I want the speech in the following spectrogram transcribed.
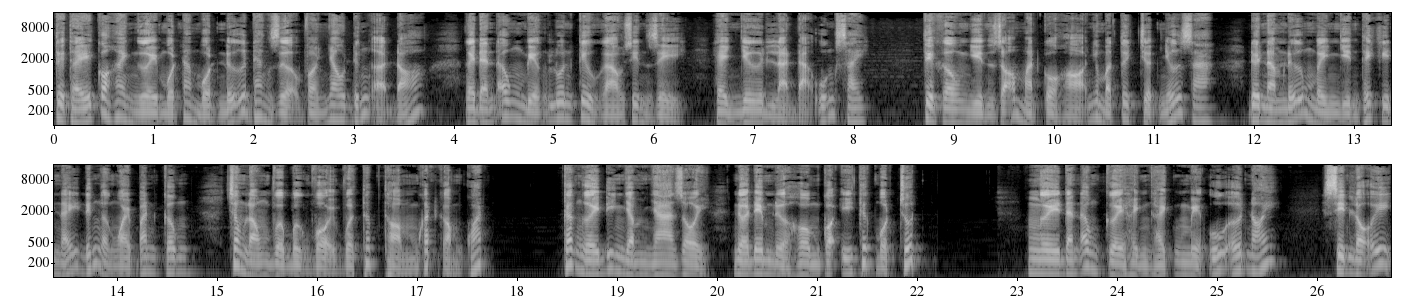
Tôi thấy có hai người, một nam một nữ đang dựa vào nhau đứng ở đó, Người đàn ông miệng luôn kêu gào riêng gì Hình như là đã uống say Tuy không nhìn rõ mặt của họ, Nhưng mà tôi chợt nhớ ra, Đôi nam nữ mình nhìn thấy khi nãy đứng ở ngoài ban công, Trong lòng vừa bực vội vừa thấp thỏm, gắt gỏng quát Các người đi nhầm nhà rồi, Nửa đêm nửa hôm có ý thức một chút Người đàn ông cười hình hạch miệng ú ớ nói. Xin lỗi.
